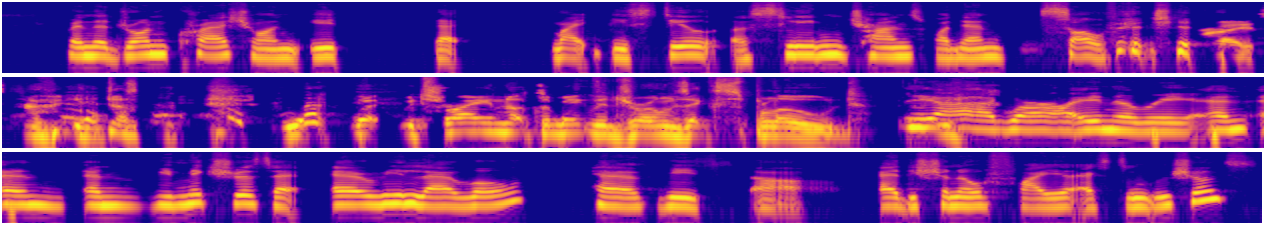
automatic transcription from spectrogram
when the drone crash on it, that might be still a slim chance for them to salvage it. right so it doesn't we're, we're trying not to make the drones explode yeah, well, in a way. And and and we make sure that every level have these uh, additional fire extinguishers.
